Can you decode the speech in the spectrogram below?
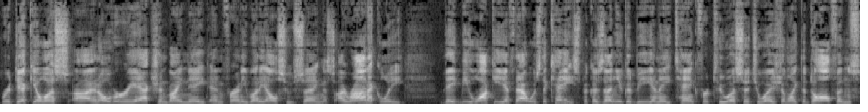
ridiculous, uh, an overreaction by Nate and for anybody else who's saying this. Ironically, they'd be lucky if that was the case because then you could be in a tank for Tua situation like the Dolphins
